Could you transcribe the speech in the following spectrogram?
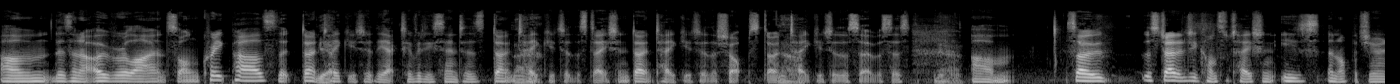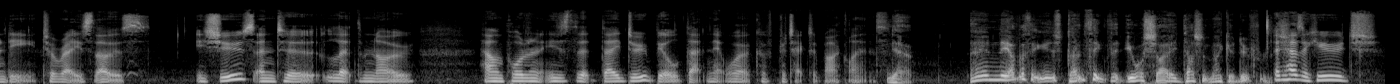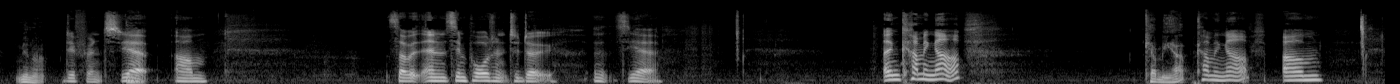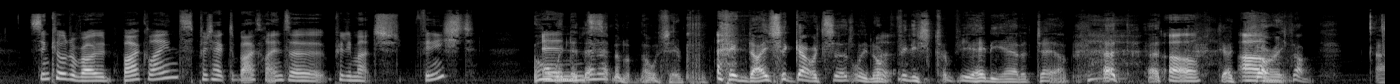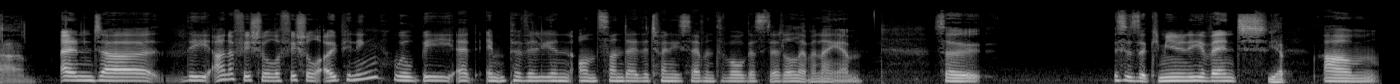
Um, there's an over reliance on creek paths that don't Yeah. take you to the activity centres, don't No. take you to the station, don't take you to the shops, don't No. take you to the services. Yeah. Um, so the strategy consultation is an opportunity to raise those issues and to let them know how important it is that they do build that network of protected bike lanes. yeah. And the other thing is, don't think that your say doesn't make a difference. It has a huge You know. difference, yeah. Um, so, and it's important to do. It's yeah. And coming up, Coming up. coming up, um, St Kilda Road bike lanes, protected bike lanes, are pretty much finished. Oh, when did that happen? I was there ten days ago. It's certainly not finished if you're heading out of town. Oh, Sorry. Um, And uh, the unofficial official opening will be at M Pavilion on Sunday, the 27th of August at 11 a.m. So this is a community event yep. um,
